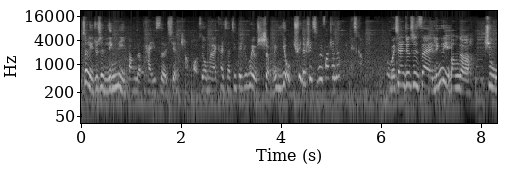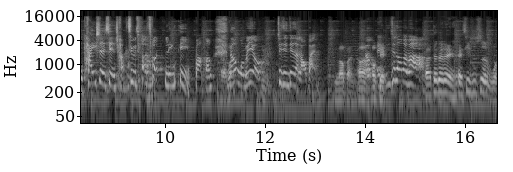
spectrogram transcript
这里就是邻里帮的拍摄现场哈。所以我们来看一下今天又会有什么有趣的事情会发生呢？Let's go。我们现在就是在邻里帮的主拍摄现场，就叫做邻里帮。然后我们有这间店的老板。老板啊，OK，你是老板吧？呃，对对对，哎，其实是我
